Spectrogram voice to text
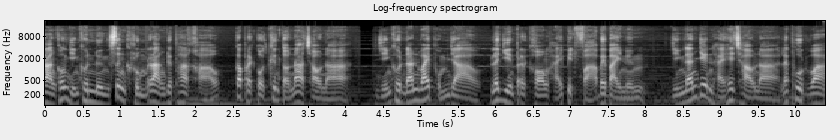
ร่างของหญิงคนหนึ่งซึ่งคลุมร่างด้วยผ้าขาว ก็ปรากฏขึ้นต่อหน้าชาวนา หญิงคนนั้นไว้ผมยาว และยืนประคองไหปิดฝาใบใบหนึ่งหญิงนั้นยื่นไหให้ชาวนาและพูดว่า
